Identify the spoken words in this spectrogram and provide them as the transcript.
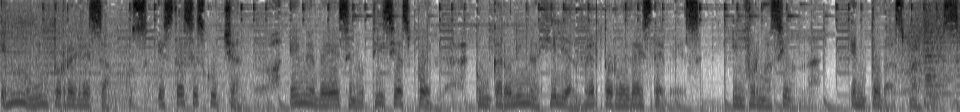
En un momento regresamos. Estás escuchando MBS Noticias Puebla con Carolina Gil y Alberto Rueda Esteves. Información en todas partes.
